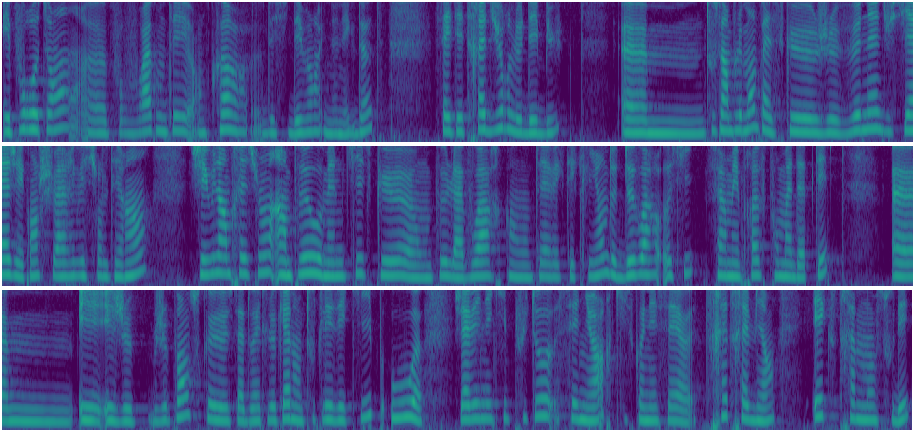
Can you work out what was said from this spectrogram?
Et pour autant, pour vous raconter encore décidément une anecdote, ça a été très dur le début. tout simplement parce que je venais du siège et quand je suis arrivée sur le terrain, j'ai eu l'impression, un peu au même titre que on peut l'avoir quand tu es avec tes clients, de devoir aussi faire mes preuves pour m'adapter. Euh, et, je, pense que ça doit être le cas dans toutes les équipes où euh, j'avais une équipe plutôt senior qui se connaissait euh, très très bien, extrêmement soudée.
